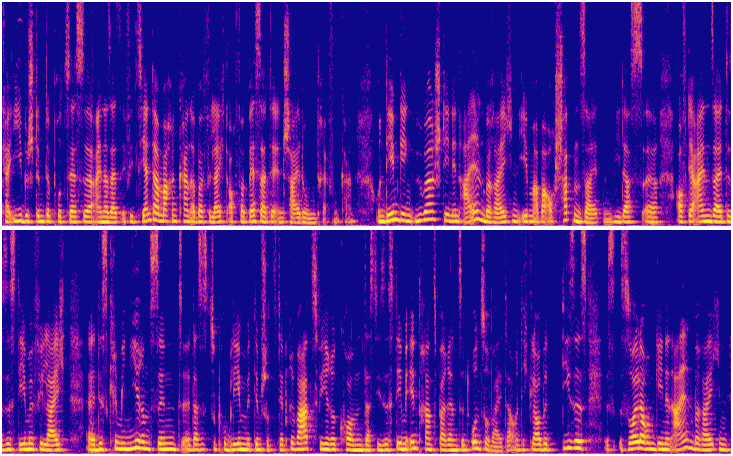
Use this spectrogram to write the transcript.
KI bestimmte Prozesse einerseits effizienter machen kann, aber vielleicht auch verbesserte Entscheidungen treffen kann. Und demgegenüber stehen in allen Bereichen eben aber auch Schattenseiten, wie das äh, auf der einen Seite Systeme vielleicht äh, diskriminierend sind, äh, dass es zu Problemen mit dem Schutz der Privatsphäre kommt, dass die Systeme intransparent sind und so weiter. Und ich glaube, dieses, es, es soll darum gehen, in allen Bereichen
